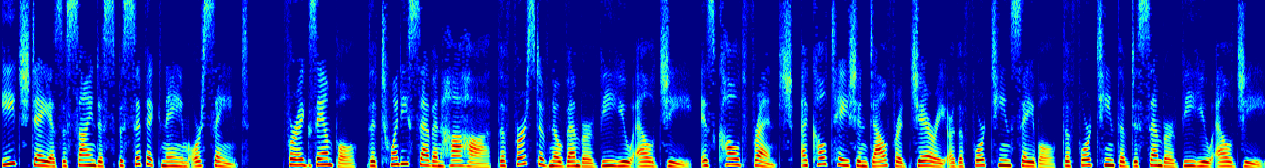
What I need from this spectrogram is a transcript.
Each day is assigned a specific name or saint. For example, the 27 Haha, the 1st of November VULG, is called French, occultation d'Alfred Jarry or the 14 Sable, the 14th of December VULG,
